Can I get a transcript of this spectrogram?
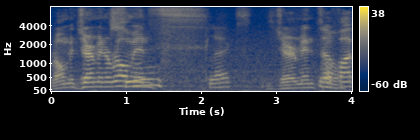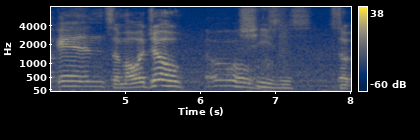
Roman, German to Roman. Flex. German to No. fucking Samoa Joe. Oh, Jesus. So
